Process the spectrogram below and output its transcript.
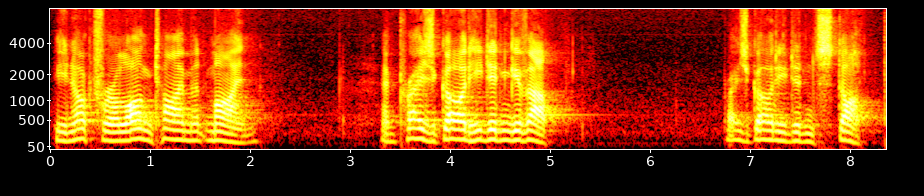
He knocked for a long time at mine. And praise God, he didn't give up. Praise God, he didn't stop.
